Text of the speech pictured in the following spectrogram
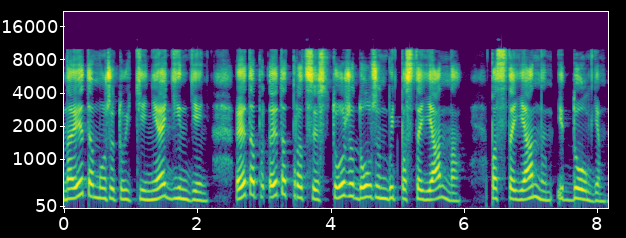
На это может уйти не один день. Это, этот процесс тоже должен быть постоянно, постоянным и долгим.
